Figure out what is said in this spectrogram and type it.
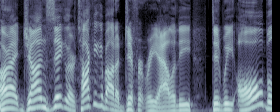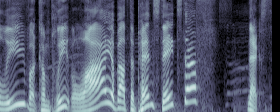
All right, John Ziegler talking about a different reality. Did we all believe a complete lie about the Penn State stuff? Next.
